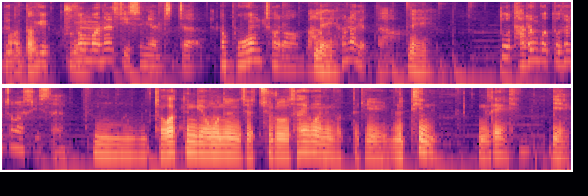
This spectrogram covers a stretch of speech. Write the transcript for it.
그래도 어떤- 그게 구성만 할 수 있으면 진짜 약간 보험처럼 마음이 네. 편하겠다. 네. 또 다른 것도 설정할 수 있어요? 음, 저 같은 경우는 이제 주로 사용하는 것들이 루틴인데, 예.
